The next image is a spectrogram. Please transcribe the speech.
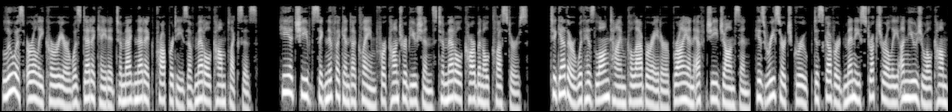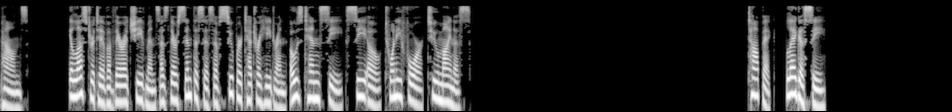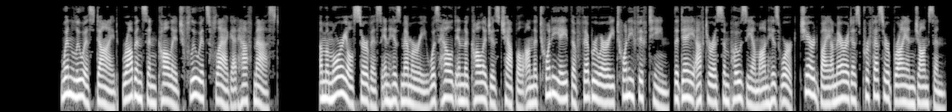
Lewis' early career was dedicated to magnetic properties of metal complexes. He achieved significant acclaim for contributions to metal carbonyl clusters. Together with his longtime collaborator Brian F. G. Johnson, his research group discovered many structurally unusual compounds. Illustrative of their achievements is their synthesis of supertetrahedron OS 10C CO 24 2 Topic: Legacy. When Lewis died, Robinson College flew its flag at half-mast. A memorial service in his memory was held in the college's chapel on 28 February 2015, the day after a symposium on his work, chaired by Emeritus Professor Brian Johnson.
